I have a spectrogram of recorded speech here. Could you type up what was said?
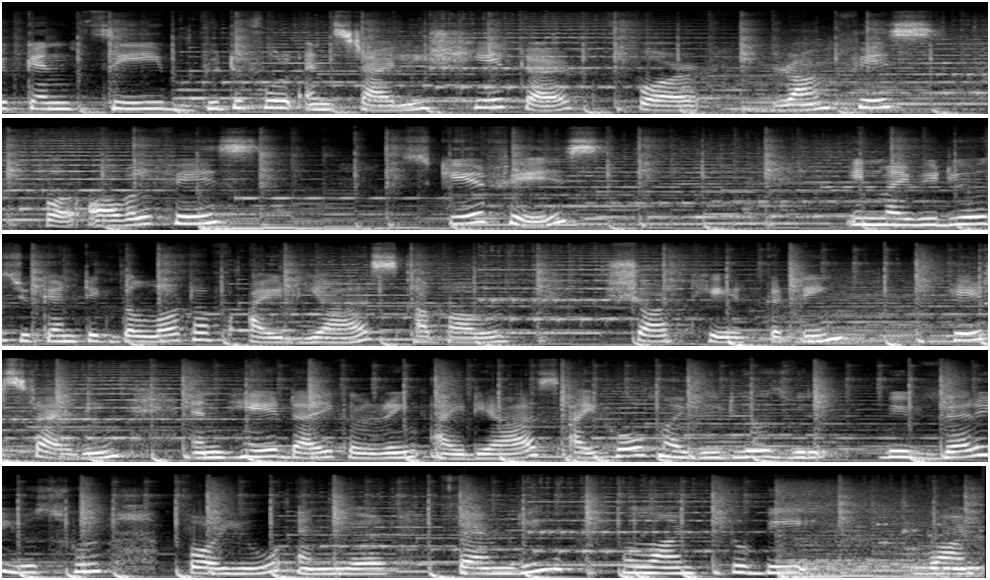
You can see beautiful and stylish haircut for round face, for oval face, square face. In my videos you can take the lot of ideas about short hair cutting, hairstyling and hair dye coloring ideas. I hope my videos will be very useful for you and your family who want to be want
